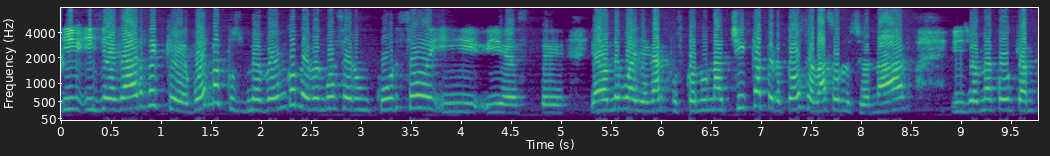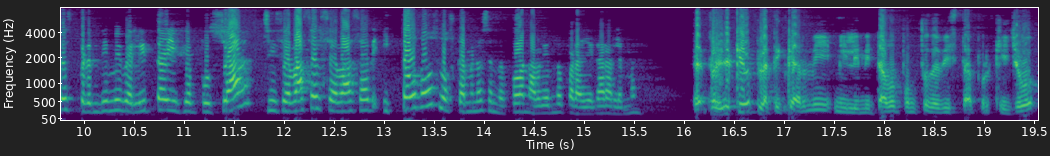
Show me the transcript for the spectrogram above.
y, y, llegar de que, bueno, pues me vengo, me vengo a hacer un curso y, y este, ¿y a dónde voy a llegar? Pues con una chica, pero todo se va a solucionar. Y yo me acuerdo que antes prendí mi velita y dije, pues ya, si se va a hacer, se va a hacer. Y todos los caminos se me fueron abriendo para llegar a Alemán. Eh, pero yo quiero platicar mi, mi limitado punto de vista, porque yo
